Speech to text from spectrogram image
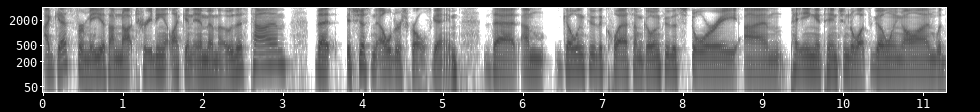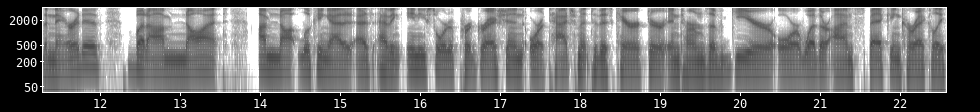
I guess for me is I'm not treating it like an MMO this time. That it's just an Elder Scrolls game. That I'm going through the quest, I'm going through the story, I'm paying attention to what's going on with the narrative, but I'm not. I'm not looking at it as having any sort of progression or attachment to this character in terms of gear or whether I'm specking correctly.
